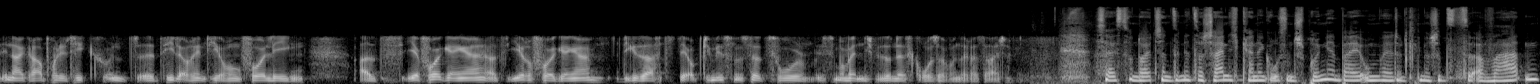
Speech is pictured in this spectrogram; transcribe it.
in Agrarpolitik und äh, Zielorientierung vorlegen als ihr Vorgänger, als ihre Vorgänger. Wie gesagt, der Optimismus dazu ist im Moment nicht besonders groß auf unserer Seite. Das heißt, von Deutschland sind jetzt wahrscheinlich keine großen Sprünge bei Umwelt- und Klimaschutz zu erwarten.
